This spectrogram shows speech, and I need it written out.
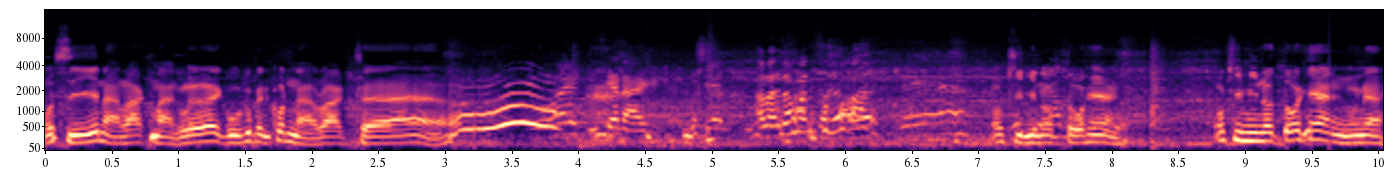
โอ้สีน่ารักมากเลย กูก็เป็นคนน่ารักแท้โอ้ยเสียดายอะไรแล้วมันซื้ออะไรโอ้คิมิโนโตะแห้งโอ้คิมิโนโตะแห้งมึงเนี่ย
